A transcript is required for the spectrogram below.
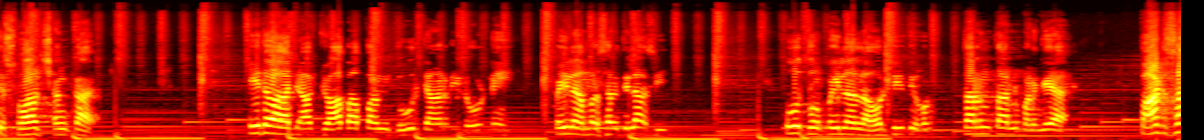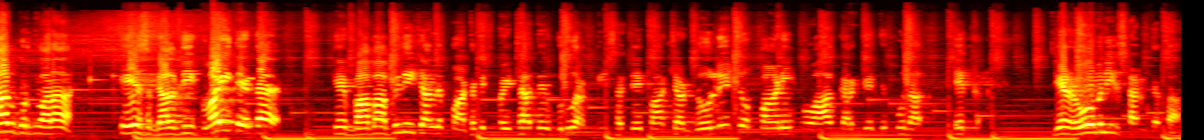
ਇਹ ਸਵਾਲ ਸ਼ੰਕਾ ਹੈ। ਇਹਦਾ ਅੱਜ ਆਪ ਜਵਾਬ ਆਪਾਂ ਨੂੰ ਦੂਰ ਜਾਣ ਦੀ ਲੋੜ ਨਹੀਂ। ਪਹਿਲਾਂ ਅੰਮ੍ਰਿਤਸਰ ਜ਼ਿਲ੍ਹਾ ਸੀ। ਉਹ ਤੋਂ ਪਹਿਲਾਂ ਲਾਹੌਰ ਸੀ ਤੇ ਹੁਣ ਤਰਨ ਤਾਰਨ ਬਣ ਗਿਆ ਪਾਠ ਸਾਹਿਬ ਗੁਰਦੁਆਰਾ ਇਸ ਗੱਲ ਦੀ ਗਵਾਹੀ ਦਿੰਦਾ ਕਿ ਬਾਬਾ ਬਿਲੀ ਚੰਦ ਪੱਟ ਵਿੱਚ ਬੈਠਾ ਤੇ ਗੁਰੂ ਹਰਗੋਬਿੰਦ ਸੱਚੇ ਪਾਤਸ਼ਾਹ ਡੋਲੀ ਚੋਂ ਪਾਣੀ ਪਵਾ ਕਰਕੇ ਤੇ ਉਹਦਾ ਇੱਕ ਜਿਹੜਾ ਰੋਮ ਨਹੀਂ ਛੱਡ ਦਿੱਤਾ,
